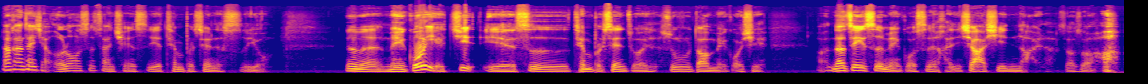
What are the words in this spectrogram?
那刚才讲俄罗斯占全世界 ten percent 的石油，那么美国也进也是 ten percent 左右输入到美国去啊。那这一次美国是狠下心来了，就说啊，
